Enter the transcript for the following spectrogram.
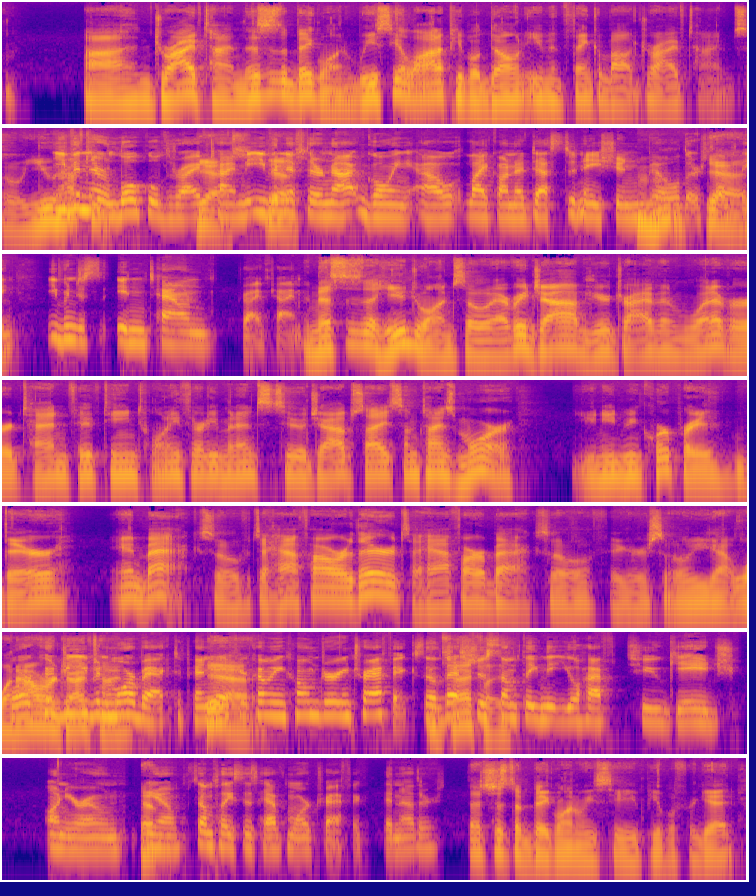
uh, drive time. This is a big one. We see a lot of people don't even think about drive time. So you even to, their local drive yes, time, even yes. if they're not going out like on a destination mm-hmm. build or something, yeah. even just in town drive time. And this is a huge one. So every job you're driving whatever 10, 15, 20, 30 minutes to a job site, sometimes more, you need to be incorporated there and back. So if it's a half hour there, it's a half hour back. So figure so you got one or hour. It could be even time. more back, depending yeah. if you're coming home during traffic. So exactly. that's just something that you'll have to gauge on your own. Yep. You know, some places have more traffic than others. That's just a big one we see people forget.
